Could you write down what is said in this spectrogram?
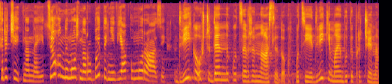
кричить на неї. Цього не можна робити ні в якому разі. Двійка у щоденнику це вже наслідок. У цієї двійки має бути причина.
